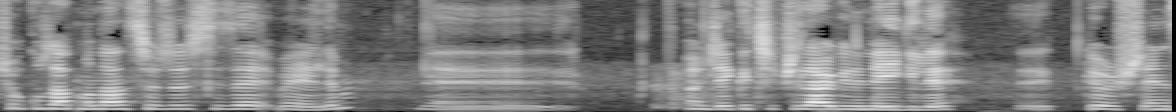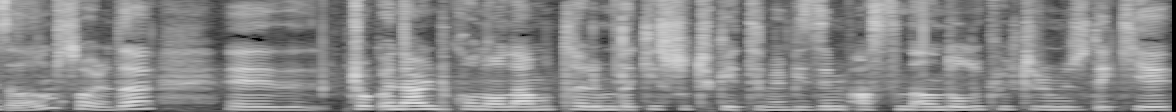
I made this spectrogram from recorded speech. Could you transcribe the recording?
çok uzatmadan sözü size verelim. E, öncelikle Çiftçiler Günü ile ilgili e, görüşlerinizi alalım. Sonra da e, çok önemli bir konu olan bu tarımdaki su tüketimi, bizim aslında Anadolu kültürümüzdeki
